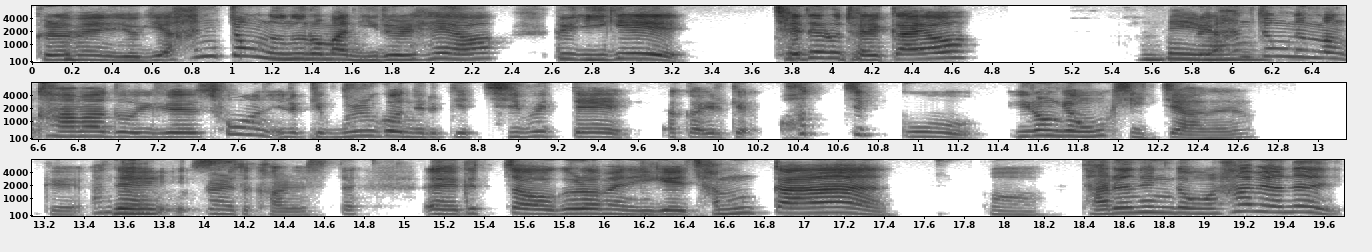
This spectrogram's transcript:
그러면 여기 한쪽 눈으로만 일을 해요. 그 이게 제대로 될까요? 돼요. 한쪽 눈만 감아도 이게 손 이렇게 물건 이렇게 집을 때 약간 이렇게 헛집고 이런 경우 혹시 있지 않아요? 그 한쪽 네. 눈에서 가렸을 때. 네, 그쵸. 그러면 이게 잠깐 어, 다른 행동을 하면은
